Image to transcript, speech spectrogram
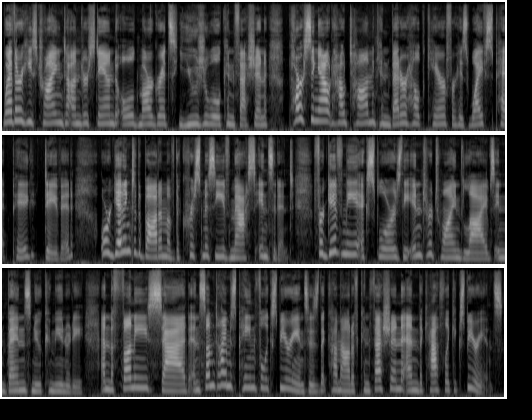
Whether he's trying to understand old Margaret's usual confession, parsing out how Tom can better help care for his wife's pet pig, David, or getting to the bottom of the Christmas Eve mass incident, Forgive Me explores the intertwined lives in Ben's new community and the funny, sad, and sometimes painful experiences that come out of confession and the Catholic experience.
